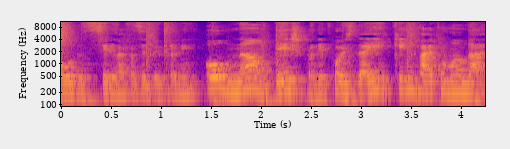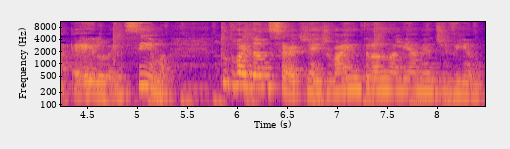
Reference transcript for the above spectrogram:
foda-se se ele vai fazer bem pra mim ou não, deixa pra depois, daí quem vai comandar é ele lá em cima, tudo vai dando certo, gente, vai entrando no alinhamento divino.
